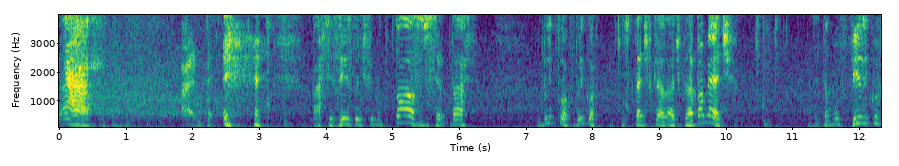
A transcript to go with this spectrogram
Ah! Ai, não tem- Passezinhos estão dificultosos de acertar. Complicou, complicou. Isso que tá dificultando. A dificuldade tá média. Mas eles estão com o físico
